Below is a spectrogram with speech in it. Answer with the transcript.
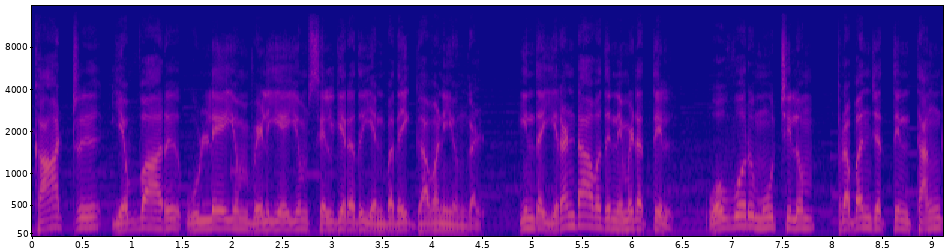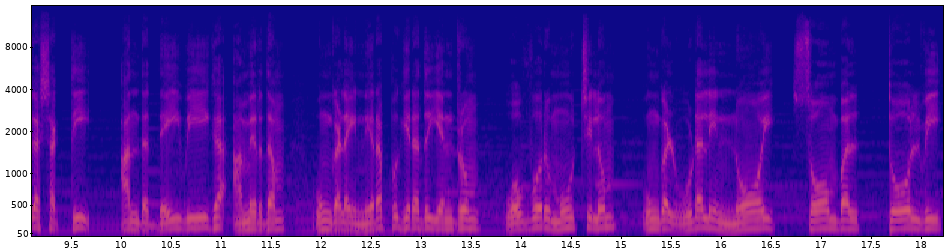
காற்று எவ்வாறு உள்ளேயும் வெளியேயும் செல்கிறது என்பதை கவனியுங்கள். இந்த இரண்டாவது நிமிடத்தில் ஒவ்வொரு மூச்சிலும் பிரபஞ்சத்தின் தங்க சக்தி அந்த தெய்வீக அமிர்தம் உங்களை நிரப்புகிறது என்றும் ஒவ்வொரு மூச்சிலும் உங்கள் உடலின் நோய் சோம்பல் தோல்வி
